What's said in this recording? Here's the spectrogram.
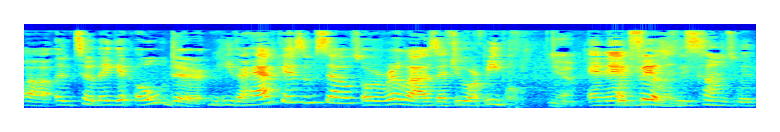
uh, until they get older, and either have kids themselves or realize that you are people. Yeah. And that With feelings. comes with,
